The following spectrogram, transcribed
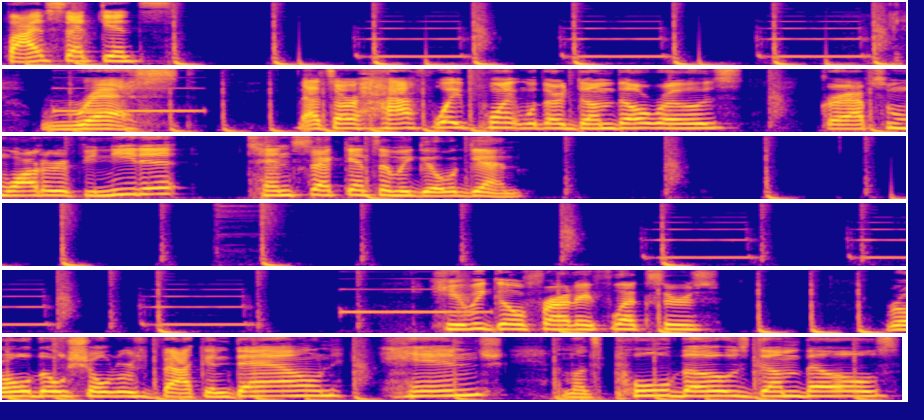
Five seconds. Rest. That's our halfway point with our dumbbell rows. Grab some water if you need it. 10 seconds and we go again. Here we go, Friday Flexers. Roll those shoulders back and down, hinge, and let's pull those dumbbells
